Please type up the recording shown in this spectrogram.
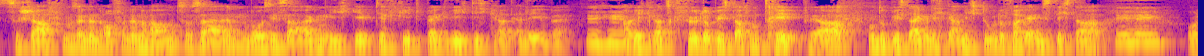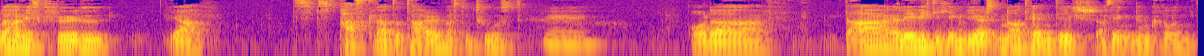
zu schaffen, so in einem offenen Raum zu sein, wo sie sagen, ich gebe dir Feedback, wie ich dich gerade erlebe. Mhm. Habe ich gerade das Gefühl, du bist auf dem Trip, ja, und du bist eigentlich gar nicht du, du verrennst dich da. Mhm. Oder habe ich das Gefühl, ja, das passt gerade total, was du tust. Mhm. Oder da erlebe ich dich irgendwie als unauthentisch aus irgendeinem Grund.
